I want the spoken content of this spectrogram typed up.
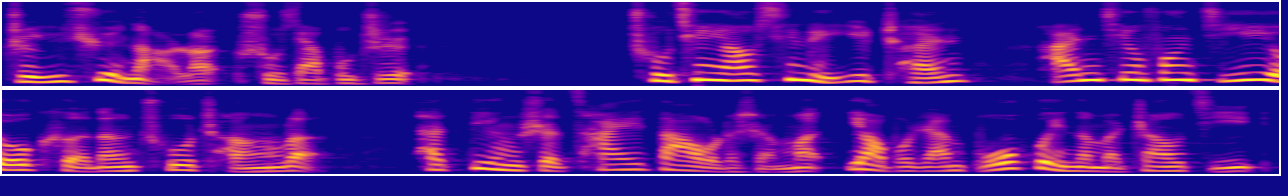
至于去哪儿了，属下不知。”楚清瑶心里一沉，韩清风极有可能出城了，他定是猜到了什么，要不然不会那么着急。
